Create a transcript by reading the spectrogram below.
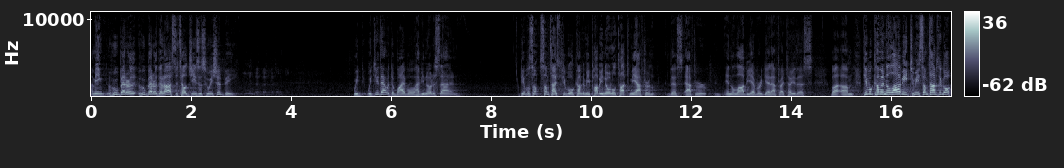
I mean, who better, who better than us to tell Jesus who he should be? We, we do that with the Bible. Have you noticed that? People, some, sometimes people will come to me. Probably no one will talk to me after this, after in the lobby ever again after I tell you this. But um, people come in the lobby to me sometimes and go,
